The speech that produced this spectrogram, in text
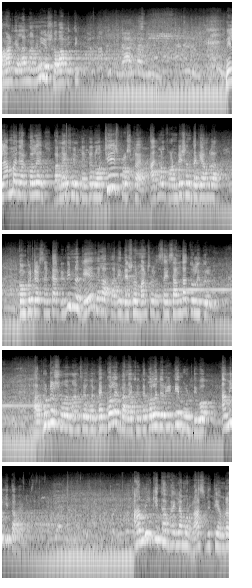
আমার জেলার মাননীয় সভাপতি। নীলাম বাজার কলেজ বানাইছেন তেন অচেষ প্রশ্রায়। আজমল ফাউন্ডেশন থেকে আমরা কম্পিউটার সেন্টার বিভিন্ন যে জেলা পারি দেশের মানুষের কাছে চান্দা তুলি তুলি। আর বুটের সময় মানুষের কইন তাই কলেজ বানাইছেন তাই কলেজের ইটে বুট দিব। আমি কিতা পাইলাম। আমি কিতা পাইলাম, ওর রাজনীতি আমরা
